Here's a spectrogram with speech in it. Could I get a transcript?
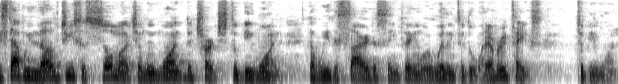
It's that we love Jesus so much and we want the church to be one that we desire the same thing and we're willing to do whatever it takes to be one.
